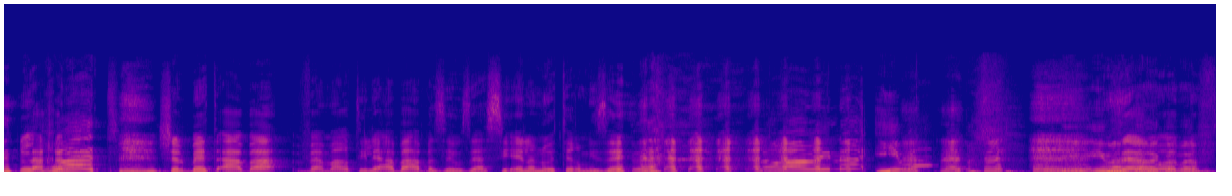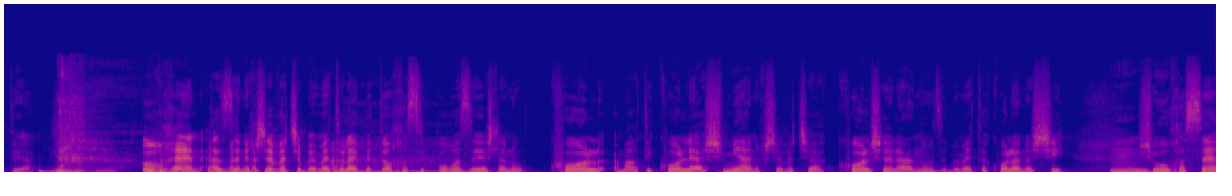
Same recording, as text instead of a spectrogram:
לחן של בית אבא, ואמרתי לאבא, אבא זהו, זה אין לנו יותר מזה. אימא? מדהים, אימא, זה כל היה מאוד. מפתיע. ובכן, אז אני חושבת שבאמת אולי בתוך הסיפור הזה יש לנו קול, אמרתי קול להשמיע, אני חושבת שהקול שלנו זה באמת הקול הנשי, שהוא חסר,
